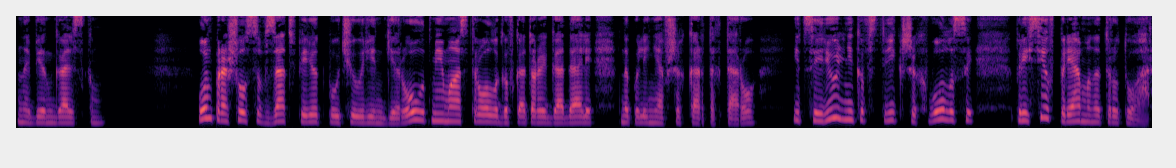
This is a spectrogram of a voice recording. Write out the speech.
на бенгальском. Он прошелся взад-вперед по Учауринге-Роуд мимо астрологов, которые гадали на полинявших картах Таро, и цирюльников, стригших волосы, присев прямо на тротуар.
